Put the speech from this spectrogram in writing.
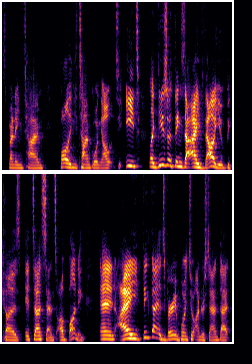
spending time quality time going out to eat. Like these are things that I value because it's a sense of bonding. And I think that it's very important to understand that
